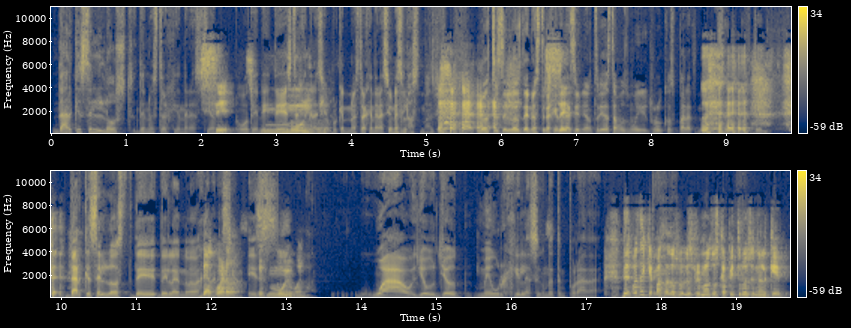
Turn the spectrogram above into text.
Dark es el Lost de nuestra generación. Sí. O de, esta generación, porque nuestra generación es Lost más bien. Lost es el Lost de nuestra generación y nosotros ya estamos muy rucos para Dark es el Lost de, de la nueva de generación. De acuerdo, es, muy buena. Wow, yo, yo me urge la segunda temporada. Después de que pasan los, los, primeros dos capítulos en el que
